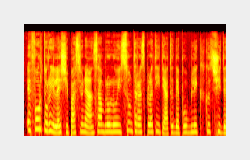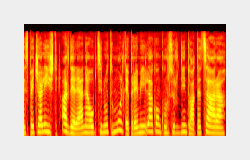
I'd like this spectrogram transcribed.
Eforturile și pasiunea ansamblului sunt răsplătite atât de public cât și de specialiști. Ardeleana a obținut multe premii la concursuri din toată țara.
